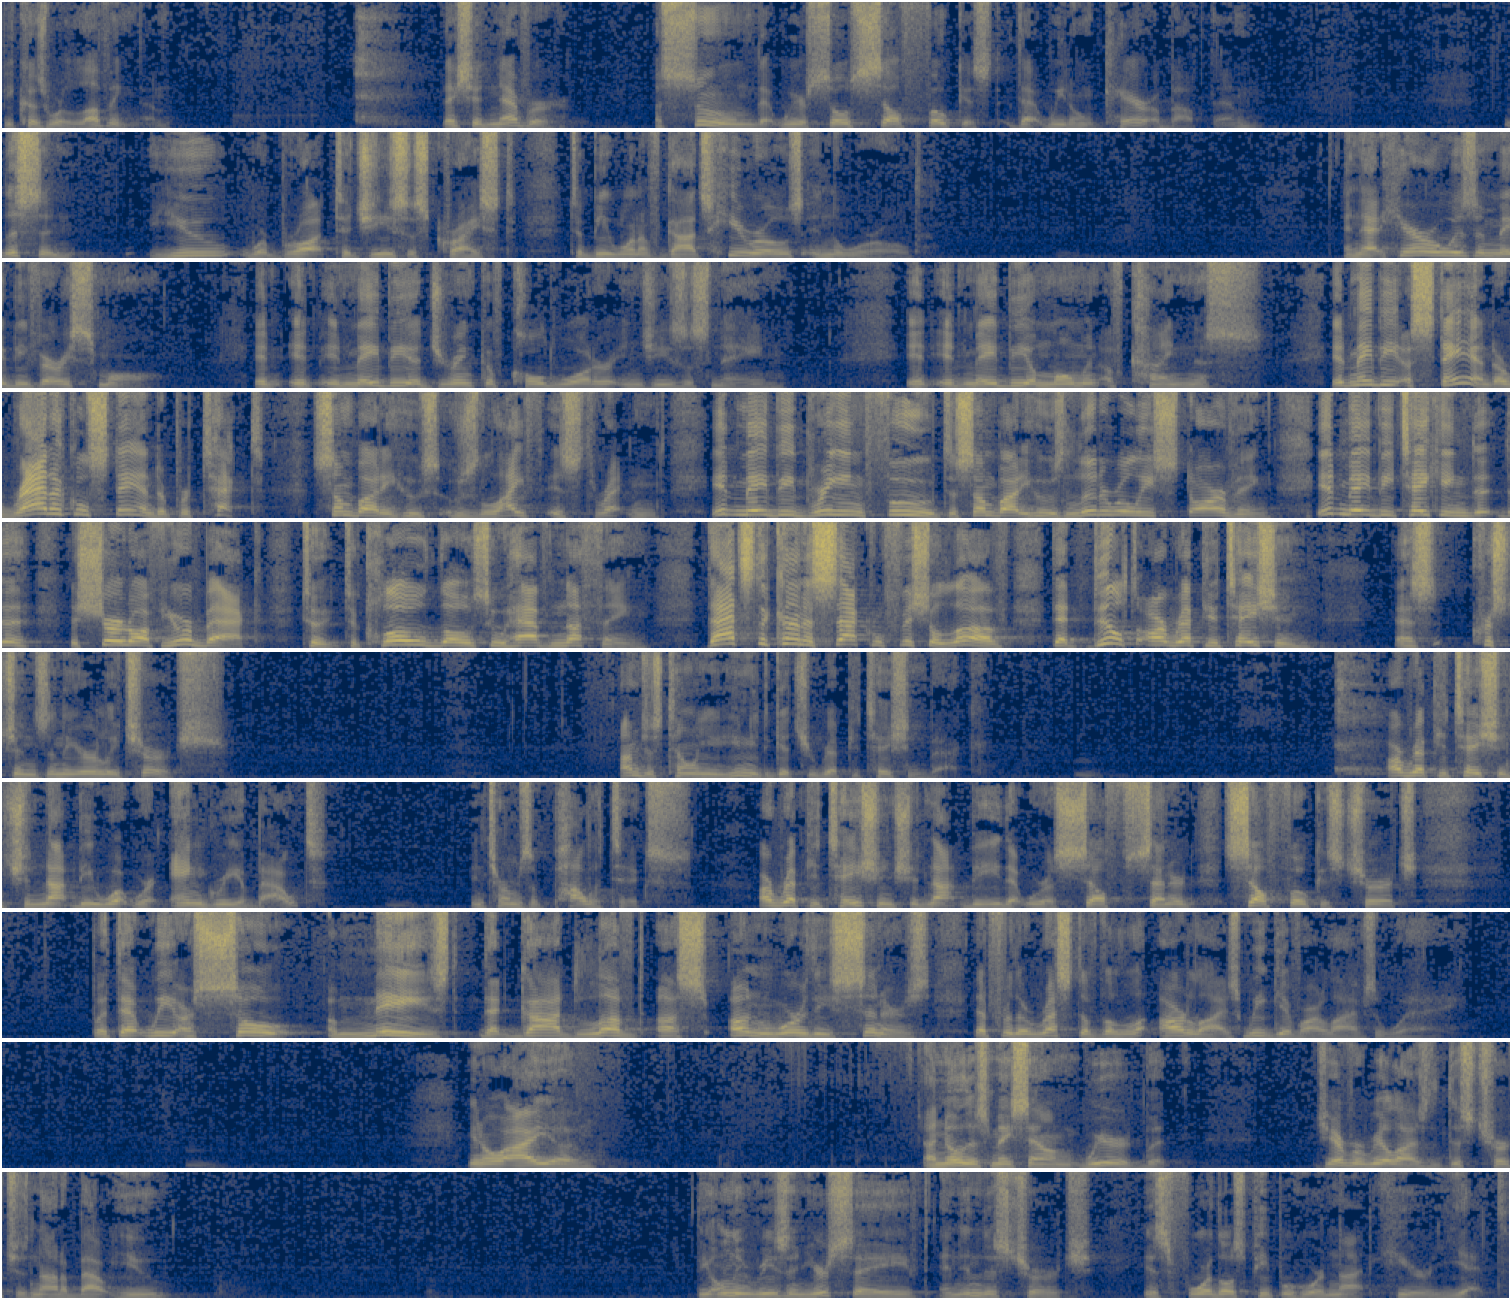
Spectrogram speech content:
because we're loving them. They should never assume that we're so self focused that we don't care about them. Listen, you were brought to Jesus Christ to be one of God's heroes in the world. And that heroism may be very small. It, it, it may be a drink of cold water in Jesus' name. It, it may be a moment of kindness. It may be a stand, a radical stand to protect somebody whose, whose life is threatened. It may be bringing food to somebody who's literally starving. It may be taking the, the, the shirt off your back to, to clothe those who have nothing. That's the kind of sacrificial love that built our reputation as Christians in the early church. I'm just telling you, you need to get your reputation back. Our reputation should not be what we're angry about in terms of politics. Our reputation should not be that we're a self centered, self focused church, but that we are so amazed that God loved us unworthy sinners that for the rest of the, our lives we give our lives away. You know, I, uh, I know this may sound weird, but did you ever realize that this church is not about you? The only reason you're saved and in this church is for those people who are not here yet,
